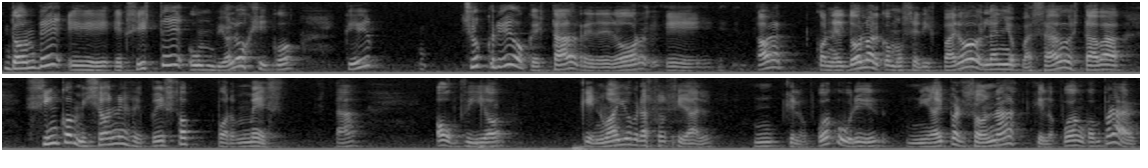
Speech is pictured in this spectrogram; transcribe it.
donde eh, existe un biológico que yo creo que está alrededor, eh, ahora con el dólar como se disparó, el año pasado estaba 5 millones de pesos por mes. Está obvio que no hay obra social que lo pueda cubrir, ni hay personas que lo puedan comprar.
